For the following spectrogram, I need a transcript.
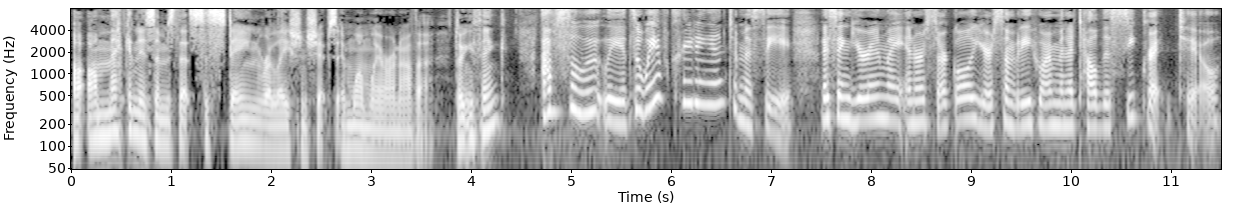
are, are mechanisms that sustain relationships in one way or another. Don't you think? Absolutely. It's a way of creating intimacy. I saying you're in my inner circle, you're somebody who I'm going to tell this secret to.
